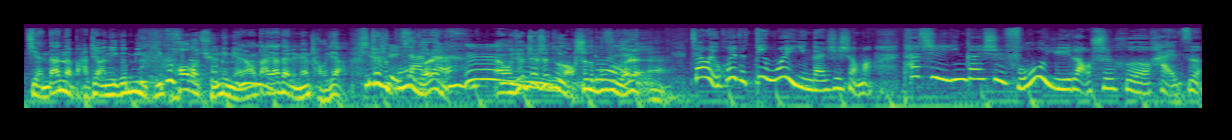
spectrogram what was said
简单的把这样的一个命题抛到群里面，然后大家在里面吵架，这是不负责任的。哎，我觉得这是老师的不负责任。哎家委会的定位应该是什么？它是应该是服务于老师和孩子。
